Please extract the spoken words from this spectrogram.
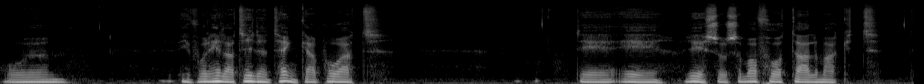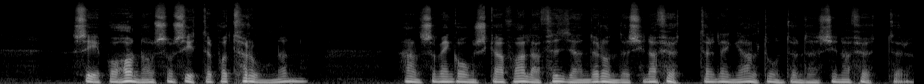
Och eh, Vi får hela tiden tänka på att det är Jesus som har fått all makt. Se på honom som sitter på tronen. Han som en gång ska få alla fiender under sina fötter, lägga allt ont under sina fötter.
